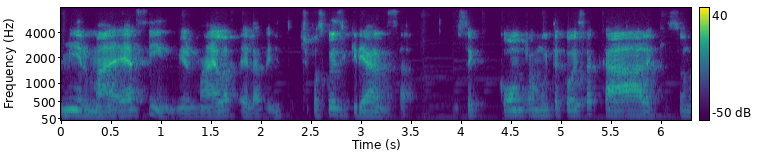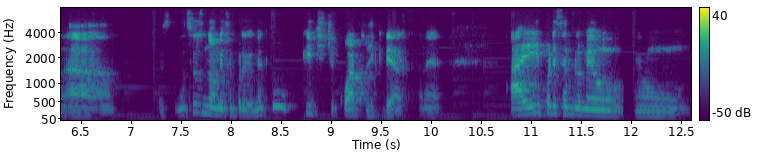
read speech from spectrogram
Minha irmã é assim, minha irmã, ela, ela vende, tipo, as coisas de criança, você compra muita coisa cara, que são, ah, não sei os nomes, por exemplo, um kit de quarto de criança, né? Aí, por exemplo, meu, meu,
